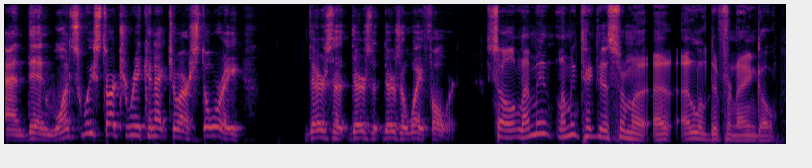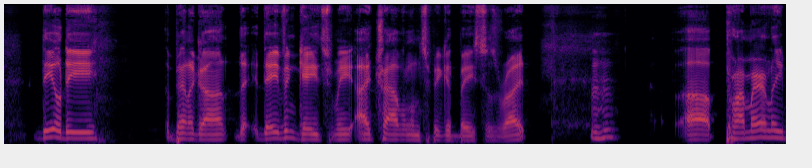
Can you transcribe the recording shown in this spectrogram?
And then once we start to reconnect to our story there's a there's a, there's a way forward so let me let me take this from a, a, a little different angle dod the pentagon they've engaged me i travel and speak at bases right mm-hmm. uh, primarily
